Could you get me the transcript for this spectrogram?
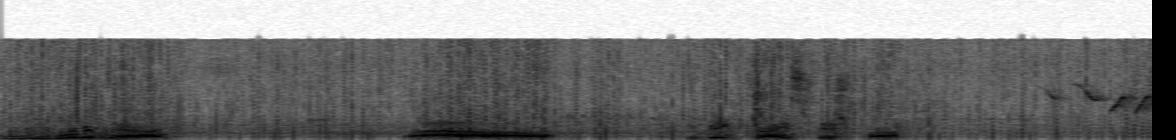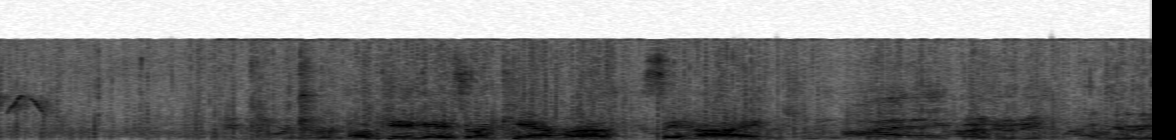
Ooh, look at that. Wow. Your big prize fish paw. Okay, guys, we're on camera. Say hi. Hi, Hi, Judy. Hi, Beauty.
